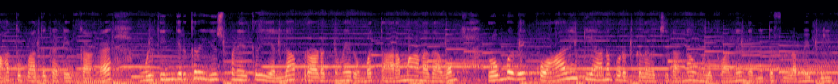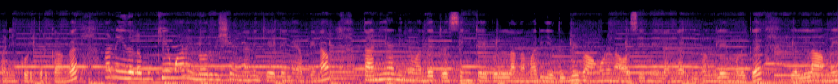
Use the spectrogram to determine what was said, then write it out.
பார்த்து பார்த்து கட்டியிருக்காங்க. உங்களுக்கு இங்கே இருக்கிற யூஸ் பண்ணியிருக்கிற எல்லா ப்ராடக்ட்டுமே ரொம்ப தரமானதாகவும் ரொம்பவே குவாலிட்டியான பொருட்களை வச்சு தாங்க உங்களுக்கு வந்து இந்த வீட்டை ஃபுல்லாமே பில் பண்ணி கொடுத்துருக்காங்க. அண்ட் இதில் முக்கியமான இன்னொரு விஷயம் என்னென்னு கேட்டிங்க அப்படின்னா தனியாக நீங்கள் வந்து ட்ரெஸ்ஸிங் டேபிள் அந்த மாதிரி எதுவுமே வாங்கணும்னு அவசியமே இல்லைங்க. இவங்களே உங்களுக்கு எல்லாமே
